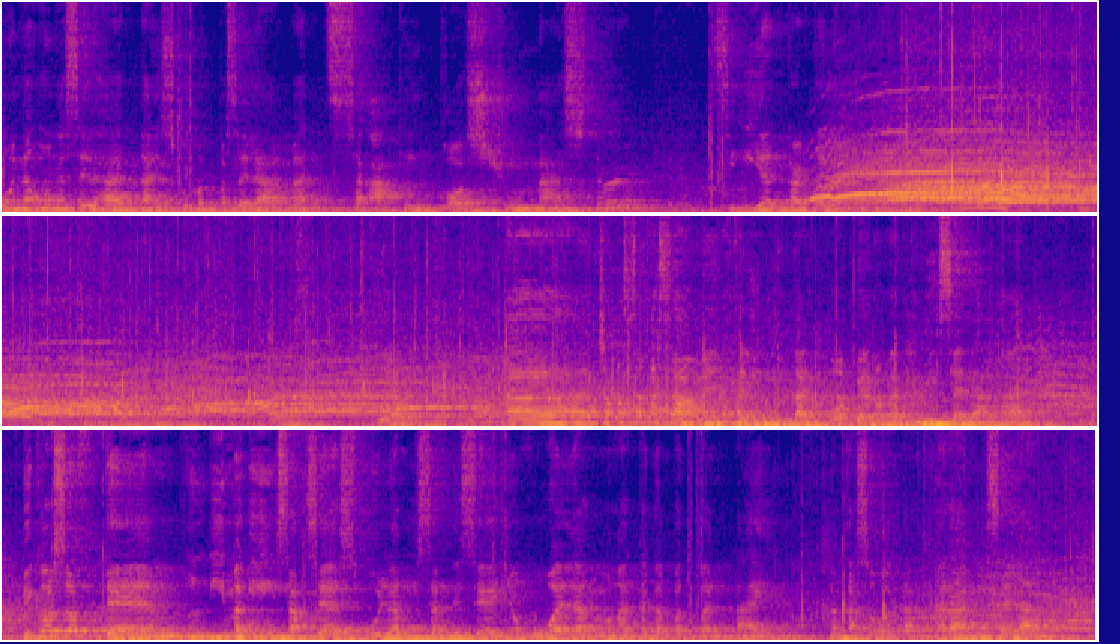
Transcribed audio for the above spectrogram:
Unang-una sa lahat, nais ko magpasalamat sa aking costume master, si Ian Cartalana. Yeah. Ah, tsaka sa kasama nakalimutan ko, pero maraming salamat. Because of them, hindi magiging successful ang isang disenyo kung walang mga tagapagbantay ng kasuotan. Maraming salamat.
